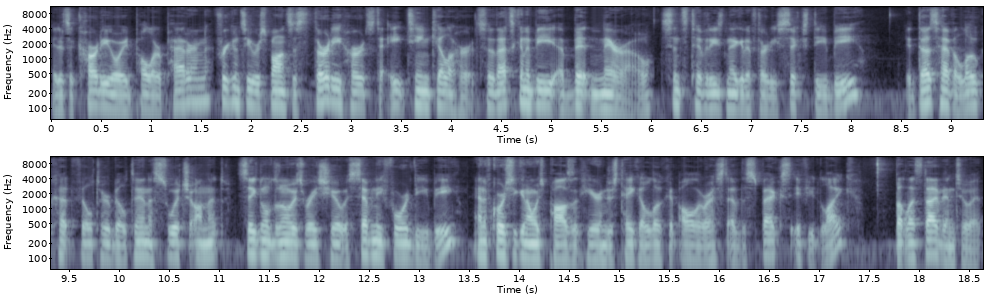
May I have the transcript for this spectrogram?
It is a cardioid polar pattern. Frequency response is 30 hertz to 18 kilohertz, so that's going to be a bit narrow. Sensitivity is negative 36 dB. It does have a low cut filter built in, a switch on it. Signal to noise ratio is 74 dB. And of course, you can always pause it here and just take a look at all the rest of the specs if you'd like. But let's dive into it.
